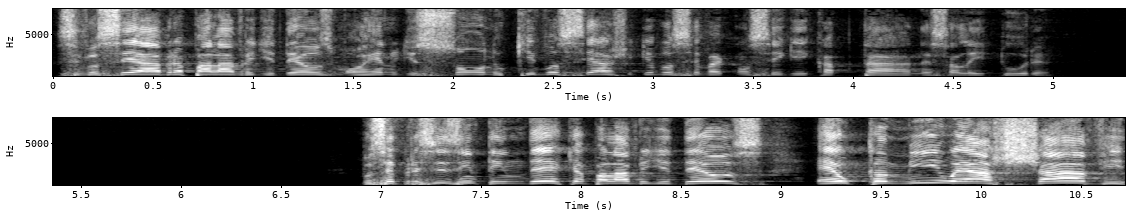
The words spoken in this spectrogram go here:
Se você abre a palavra de Deus morrendo de sono, o que você acha que você vai conseguir captar nessa leitura? Você precisa entender que a palavra de Deus é o caminho, é a chave,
